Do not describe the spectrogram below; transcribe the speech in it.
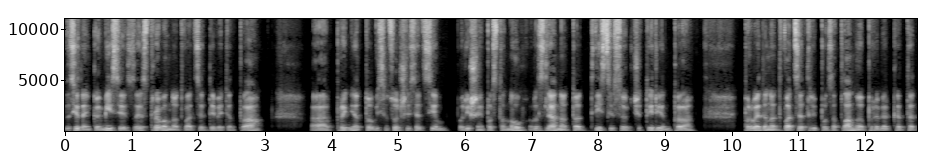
засідань- комісії, зареєстровано 29 НПА, е, прийнято 867 рішень постанов, розглянуто 244 НПА, проведено 23 позапланові перевірки та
